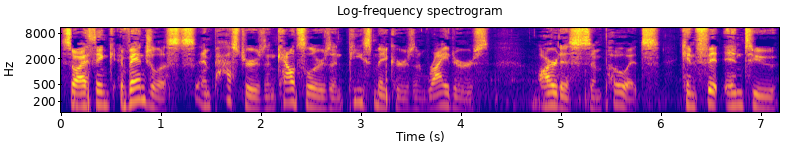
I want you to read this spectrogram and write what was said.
So, I think evangelists and pastors and counselors and peacemakers and writers, artists and poets can fit into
